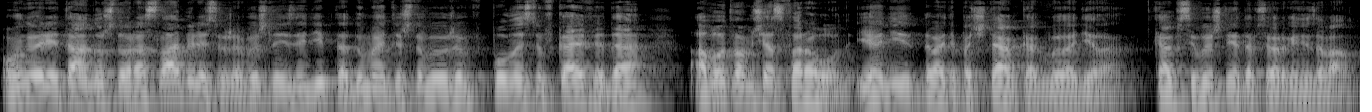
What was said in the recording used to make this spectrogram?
он говорит, а, ну что, расслабились уже, вышли из Египта, думаете, что вы уже полностью в кайфе, да? А вот вам сейчас фараон. И они, давайте почитаем, как было дело, как Всевышний это все организовал.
